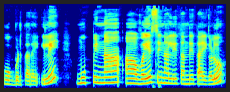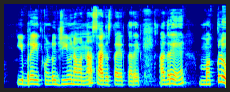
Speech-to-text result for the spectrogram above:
ಹೋಗ್ಬಿಡ್ತಾರೆ. ಇಲ್ಲಿ ಮುಪ್ಪಿನ ವಯಸ್ಸಿನಲ್ಲಿ ತಂದೆ ತಾಯಿಗಳು ಇಬ್ಬರೇ ಇದ್ಕೊಂಡು ಜೀವನವನ್ನು ಸಾಗಿಸ್ತಾ ಇರ್ತಾರೆ. ಆದರೆ ಮಕ್ಕಳು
